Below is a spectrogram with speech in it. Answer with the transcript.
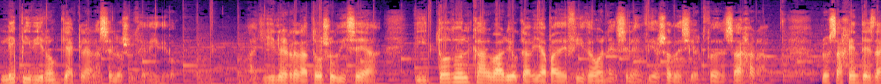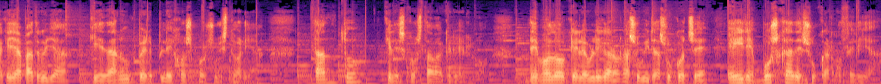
le pidieron que aclarase lo sucedido. Allí le relató su odisea y todo el calvario que había padecido en el silencioso desierto del Sáhara. Los agentes de aquella patrulla quedaron perplejos por su historia, tanto que les costaba creerlo, de modo que le obligaron a subir a su coche e ir en busca de su carrocería.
